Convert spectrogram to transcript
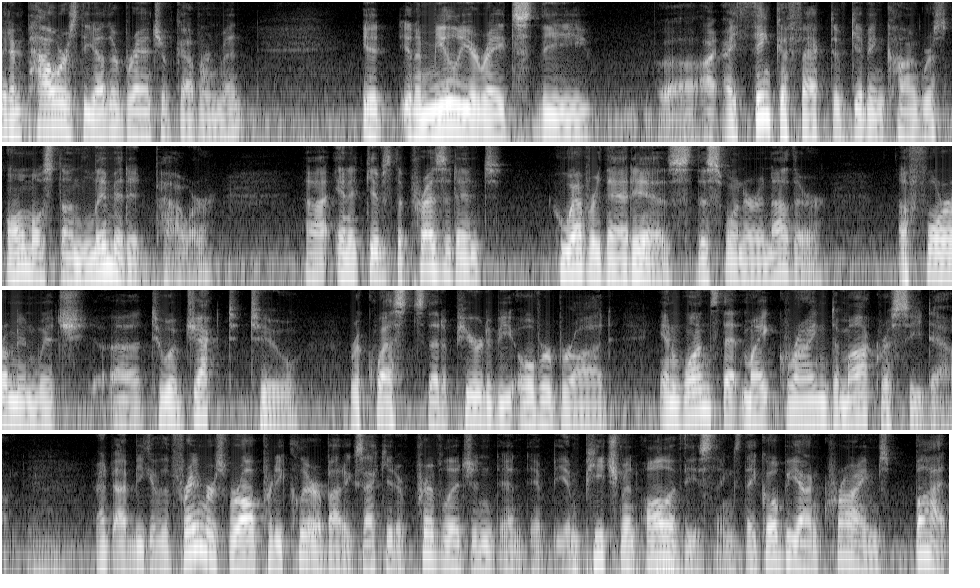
It empowers the other branch of government. It, it ameliorates the, uh, I, I think, effect of giving Congress almost unlimited power. Uh, and it gives the president, whoever that is, this one or another, a forum in which uh, to object to requests that appear to be overbroad and ones that might grind democracy down. Uh, Because the framers were all pretty clear about executive privilege and, and impeachment, all of these things. They go beyond crimes, but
